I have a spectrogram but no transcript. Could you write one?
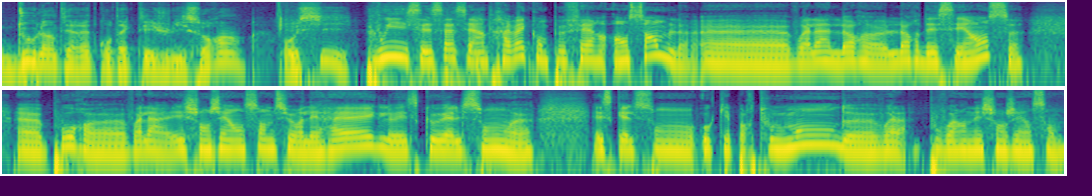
D'où l'intérêt de contacter Julie Sorin aussi. Oui, c'est ça, c'est un travail qu'on peut faire ensemble, euh, voilà, lors, lors des séances, euh, pour euh, voilà échanger ensemble sur les règles. Est-ce qu'elles sont, est-ce qu'elles sont ok pour tout le monde, voilà, pouvoir en échanger ensemble.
